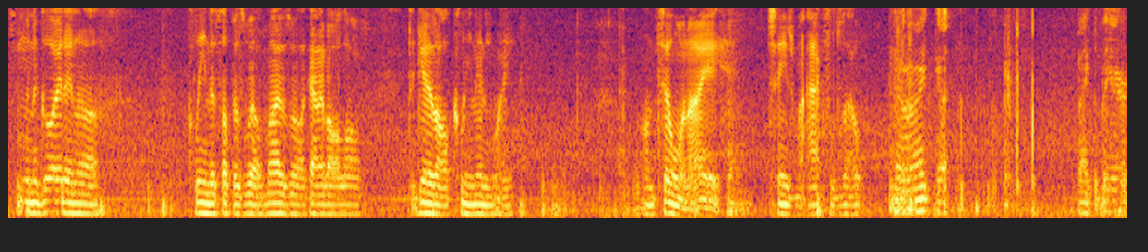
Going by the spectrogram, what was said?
So I'm gonna go ahead and uh, clean this up as well. Might as well, I got it all off to get it all clean anyway. Until when I change my axles out. Alright, got back there,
